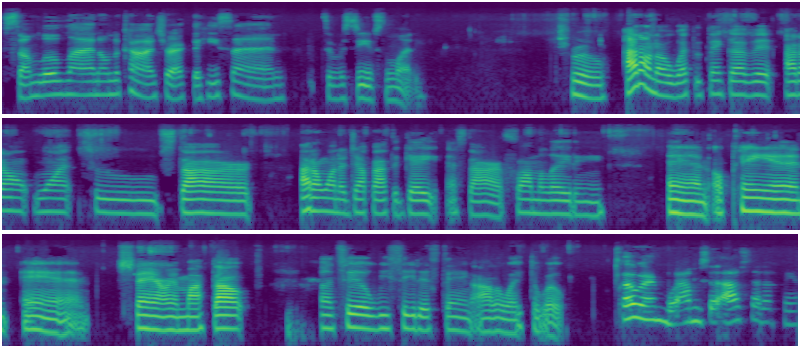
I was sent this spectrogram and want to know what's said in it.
some little line on the contract that he signed to receive some money. True. I don't know what to think of it. I don't want to start. I don't want to jump out the gate and start formulating an opinion and sharing my thoughts until we see this thing all the way through. Okay, well, I'm set. I'll set up then.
